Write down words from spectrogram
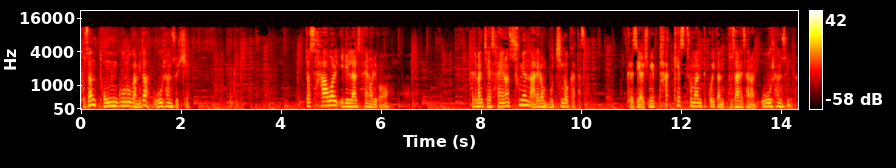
부산 동구로 갑니다. 우현수 씨. 저 4월 1일 날 사연 올리고, 어, 하지만 제 사연은 수면 아래로 묻힌 것 같아서, 그래서 열심히 팟캐스트로만 듣고 있던 부산에 사는 우현수입니다.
